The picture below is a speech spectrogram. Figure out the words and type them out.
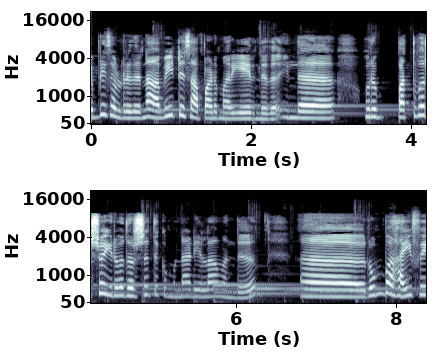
எப்படி சொல்கிறதுனா வீட்டு சாப்பாடு மாதிரியே இருந்தது. இந்த ஒரு பத்து வருஷம் இருபது வருஷத்துக்கு முன்னாடியெல்லாம் வந்து ரொம்ப ஹைஃபை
